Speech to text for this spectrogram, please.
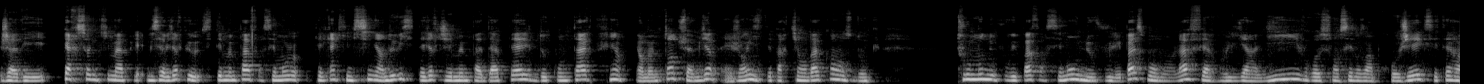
J'avais personne qui m'appelait. Mais ça veut dire que c'était même pas forcément quelqu'un qui me signe un devis. C'est-à-dire que j'ai même pas d'appel, de contact, rien. Et en même temps, tu vas me dire, les gens, ils étaient partis en vacances. Donc, tout le monde ne pouvait pas forcément ou ne voulait pas à ce moment-là faire relier un livre, se lancer dans un projet, etc.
